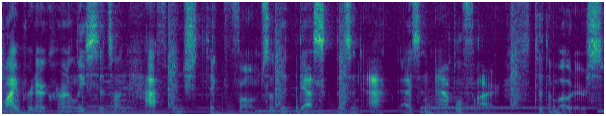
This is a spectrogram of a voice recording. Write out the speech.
My printer currently sits on half inch thick foam so the desk doesn't act as an amplifier to the motors.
